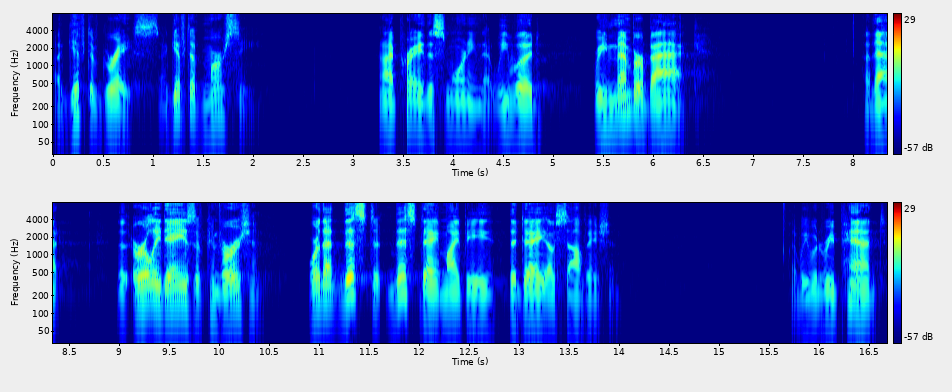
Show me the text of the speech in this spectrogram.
A gift of grace, a gift of mercy. And I pray this morning that we would remember back of that the early days of conversion or that this, this day might be the day of salvation. That we would repent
